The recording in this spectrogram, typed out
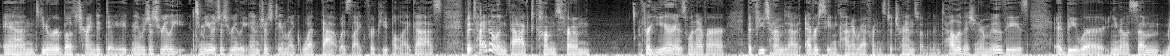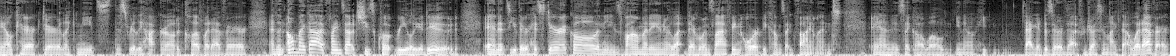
and you know we were both trying to date, and it was just really, to me, it was just really interesting, like what that was like for people like us. The title, in fact, comes from for years, whenever the few times I would ever see any kind of reference to trans women in television or movies, it'd be where, you know, some male character like meets this really hot girl at a club, whatever, and then, oh my God, finds out she's, quote, really a dude. And it's either hysterical and he's vomiting or la- everyone's laughing, or it becomes like violent. And it's like, oh, well, you know, he, Daggett deserved that for dressing like that, whatever.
